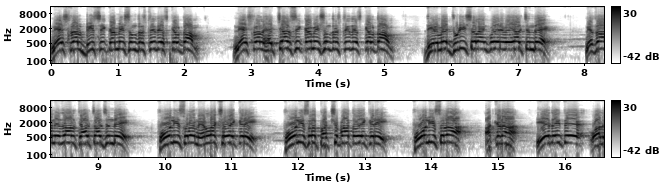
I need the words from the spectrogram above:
నేషనల్ బీసీ కమిషన్ దృష్టికి తీసుకెళ్తాం. నేషనల్ హెచ్ఆర్సీ కమిషన్ దృష్టికి తీసుకెళ్తాం. దీని మీద జుడిషియల్ ఎంక్వైరీ వేయాల్సిందే. నిజా నిజాలు తేల్చాల్సిందే. పోలీసుల నిర్లక్ష్య వైఖరి పోలీసుల పక్షపాత వైఖరి పోలీసుల అక్కడ ఏదైతే వాళ్ళు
